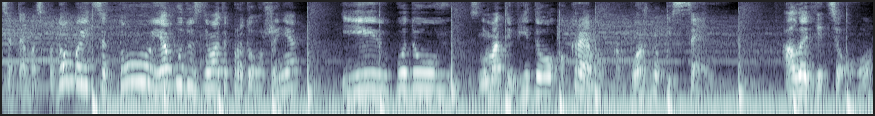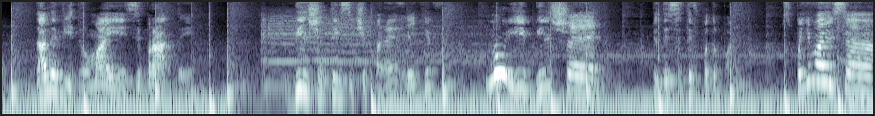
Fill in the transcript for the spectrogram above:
ця тема сподобається, то я буду знімати продовження і буду знімати відео окремо про кожну із серій. Але для цього дане відео має зібрати більше тисячі переглядів, ну і більше 50 вподобань. Сподіваюся,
